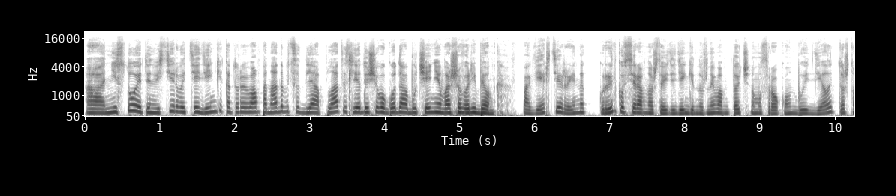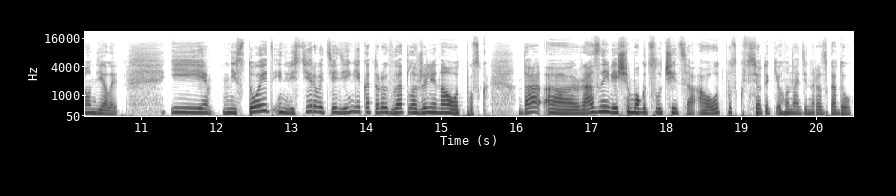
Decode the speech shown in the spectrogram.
А, не стоит инвестировать те деньги, которые вам понадобятся для оплаты следующего года обучения вашего ребенка поверьте, рынок, рынку все равно, что эти деньги нужны вам точному сроку. Он будет делать то, что он делает. И не стоит инвестировать те деньги, которые вы отложили на отпуск. Да, а, разные вещи могут случиться, а отпуск все-таки он один раз в году.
